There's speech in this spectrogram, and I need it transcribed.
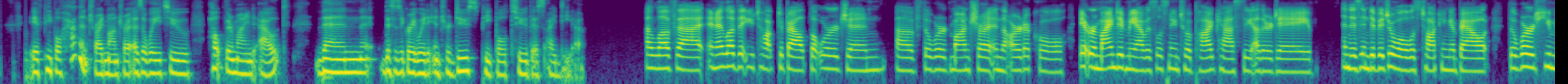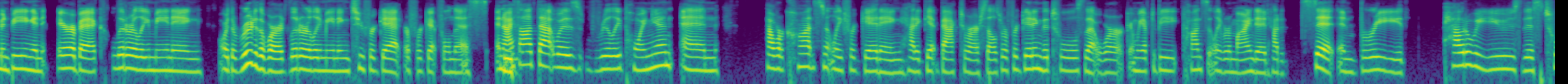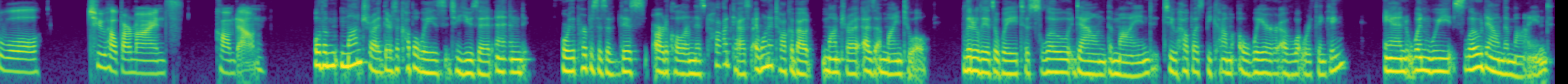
If people haven't tried mantra as a way to help their mind out, then this is a great way to introduce people to this idea. I love that. And I love that you talked about the origin of the word mantra in the article. It reminded me, I was listening to a podcast the other day and this individual was talking about the word human being in Arabic literally meaning or the root of the word literally meaning to forget or forgetfulness. And mm. I thought that was really poignant and how we're constantly forgetting how to get back to ourselves. We're forgetting the tools that work, and we have to be constantly reminded how to sit and breathe. How do we use this tool to help our minds calm down? Well, the mantra, there's a couple ways to use it. And for the purposes of this article and this podcast, I want to talk about mantra as a mind tool, literally as a way to slow down the mind to help us become aware of what we're thinking. And when we slow down the mind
